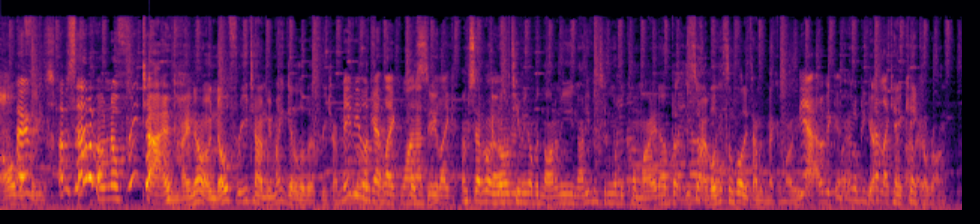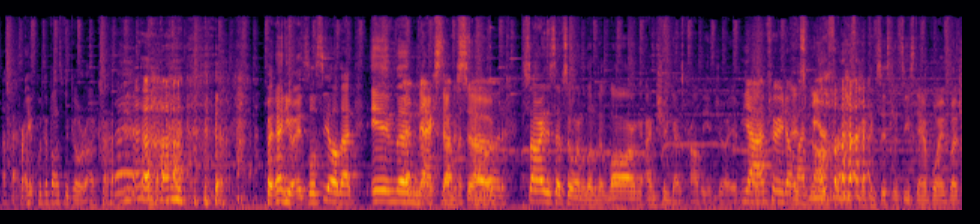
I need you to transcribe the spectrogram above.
All the I'm, things. I'm sad about no free time. I know, no free time. We might get a little bit of free time. Maybe we'll get, like, one We'll as we, like, I'm sad about no teaming up with Nanami, not even teaming up with Komaeda, but it's alright. We'll get some quality time with Mechamaru. Yeah, it'll be good. It'll be good. I like can't, can't go wrong. Okay. Right? What could possibly go wrong? but anyways, we'll see all that in the, The next, next episode. episode. Sorry, this episode went a little bit long. I'm sure you guys probably enjoy it. Yeah, I'm sure you don't It's mind It's weird at for all. me from a consistency standpoint, but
